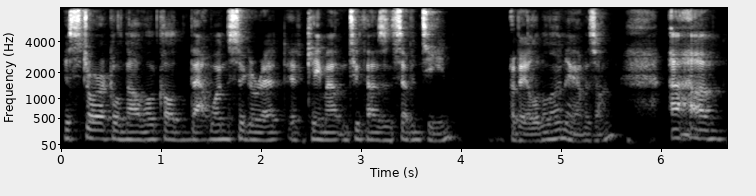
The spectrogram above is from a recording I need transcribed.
historical novel called That One Cigarette. It came out in 2017, available on Amazon. Um,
